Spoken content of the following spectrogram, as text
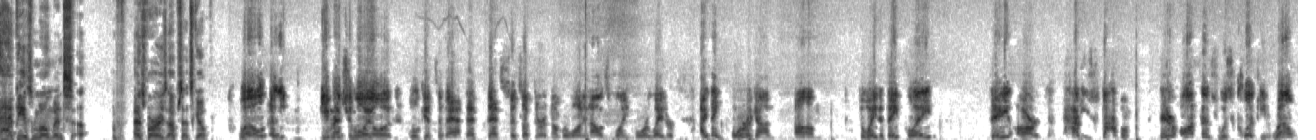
happiest moments uh, as far as upsets go? Well, uh, you mentioned Loyola. and We'll get to that. That that sits up there at number one, and I'll explain more later. I think Oregon, um, the way that they played, they are. How do you stop them? Their offense was clicking. Well,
